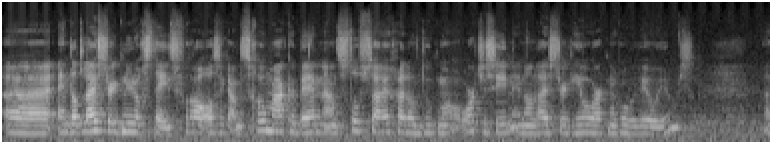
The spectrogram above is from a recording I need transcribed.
Uh, en dat luister ik nu nog steeds. Vooral als ik aan het schoonmaken ben, aan het stofzuigen, dan doe ik mijn oortjes in en dan luister ik heel hard naar Robbie Williams. Uh,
